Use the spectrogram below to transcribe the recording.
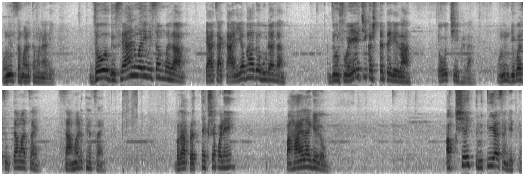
म्हणून समर्थ म्हणाले जो दुसऱ्यांवरी विसंभला त्याचा कार्यभाग बुडाला. जो स्वयेची कष्ट ते गेला तोची भला. म्हणून दिवस उत्तमाचा आहे सामर्थ्याचा आहे. बघा प्रत्यक्षपणे पाहायला गेलो. अक्षय तृतीया सांगितलं.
